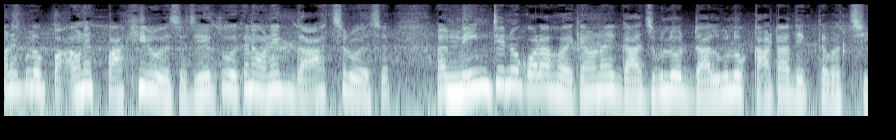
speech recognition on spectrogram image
অনেকগুলো অনেক পাখি রয়েছে, যেহেতু এখানে অনেক গাছ রয়েছে। আর মেনটেনও করা হয়, কেননা এই গাছগুলোর ডালগুলো কাটা দেখতে পাচ্ছি।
